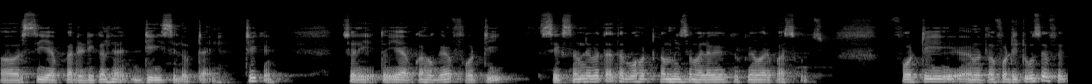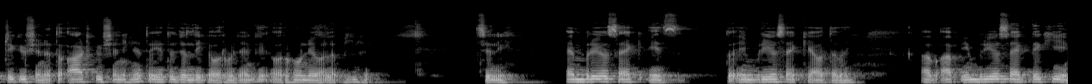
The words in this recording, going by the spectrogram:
और सी आपका रेडिकल है डी सिलोप्टाइल ठीक है? चलिए तो ये आपका हो गया फोर्टी सिक्स हमने बताया था बहुत कम ही समय लगेगा क्योंकि हमारे पास कुछ फोर्टी मतलब फोर्टी टू से फिफ्टी क्वेश्चन है तो आठ क्वेश्चन ही है तो ये तो जल्दी कवर हो जाएँगे और होने वाला भी है। चलिए एम्ब्रियोसैक इज़ तो एम्ब्रियोसैक क्या होता है भाई? अब आप एम्ब्रियोसैक देखिए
